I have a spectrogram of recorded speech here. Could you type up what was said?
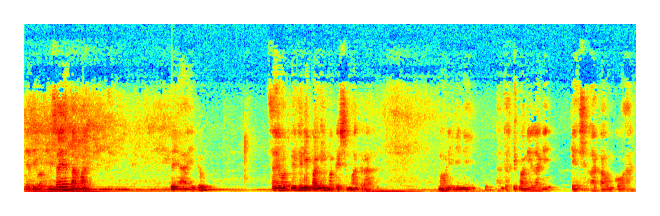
Jadi waktu saya tamat BA itu, saya waktu itu dipanggil pakai Sumatera, mau di ini, lantas dipanggil lagi ke salah kaum koan.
